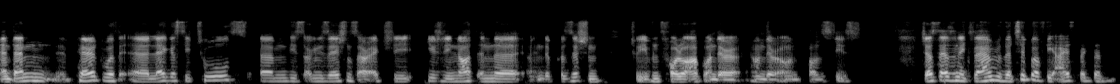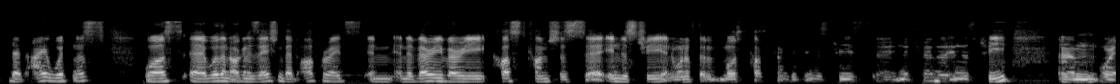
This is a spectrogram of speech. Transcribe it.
And then paired with uh, legacy tools, um, these organizations are actually usually not in the in the position to even follow up on their on their own policies. Just as an example, the tip of the iceberg that, that I witnessed was uh, with an organization that operates in, in a very, very cost conscious uh, industry and one of the most cost conscious industries uh, in the travel industry um, or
